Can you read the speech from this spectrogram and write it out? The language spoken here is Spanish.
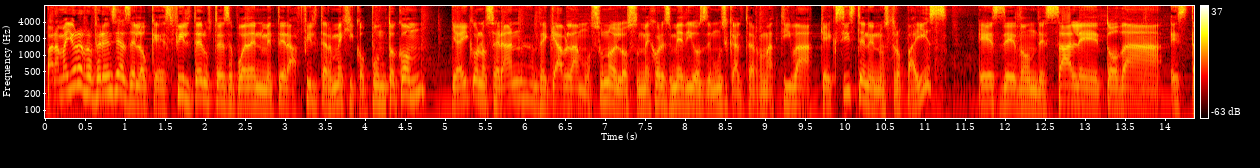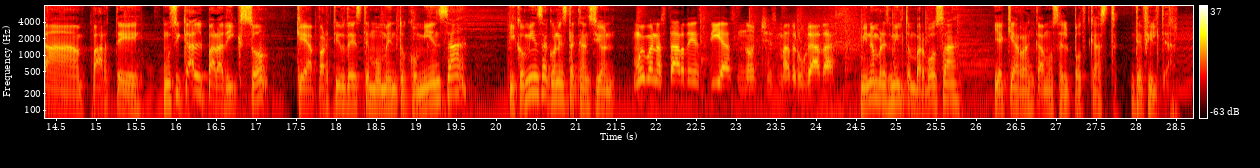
Para mayores referencias de lo que es Filter, ustedes se pueden meter a filtermexico.com y ahí conocerán de qué hablamos. Uno de los mejores medios de música alternativa que existen en nuestro país es de donde sale toda esta parte musical para Dixo, que a partir de este momento comienza y comienza con esta canción. Muy buenas tardes, días, noches, madrugadas. Mi nombre es Milton Barbosa y aquí arrancamos el podcast de Filter.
